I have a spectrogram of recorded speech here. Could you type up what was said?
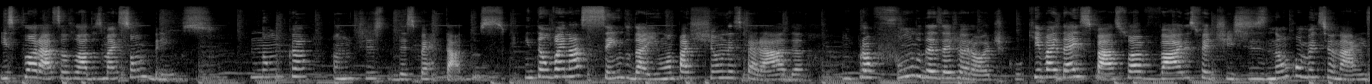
e explorar seus lados mais sombrios nunca antes despertados. Então vai nascendo daí uma paixão inesperada, um profundo desejo erótico que vai dar espaço a vários fetiches não convencionais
